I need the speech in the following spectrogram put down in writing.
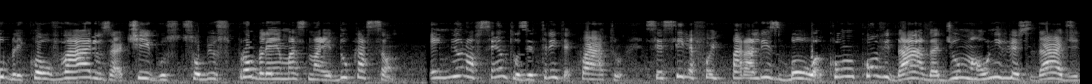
Publicou vários artigos sobre os problemas na educação. Em 1934, Cecília foi para Lisboa como convidada de uma universidade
